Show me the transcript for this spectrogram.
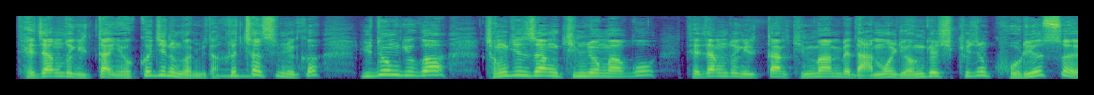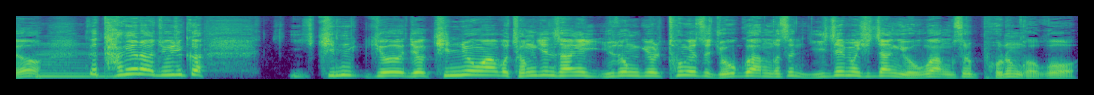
대장동 일당이 엮어지는 겁니다. 음. 그렇지 않습니까? 유동규가 정진상 김용하고 대장동 일당 김만배 남욱을 연결시켜주는 고리였어요. 음. 그 당연하죠. 그러니까 이 김, 저, 저 김용하고 정진상의 유동규를 통해서 요구한 것은 이재명 시장이 요구한 것으로 보는 거고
